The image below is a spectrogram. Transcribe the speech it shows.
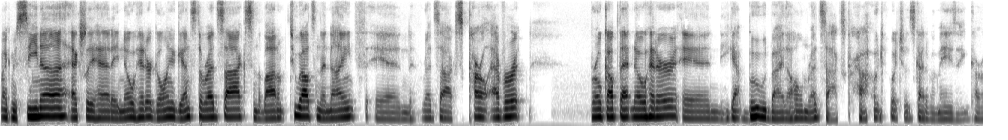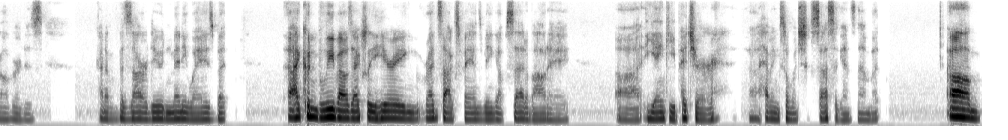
Mike Mussina actually had a no hitter going against the Red Sox in the bottom, two outs in the ninth, and Red Sox Carl Everett broke up that no hitter, and he got booed by the home Red Sox crowd, which was kind of amazing. Carl Everett is kind of a bizarre dude in many ways, but I couldn't believe I was actually hearing Red Sox fans being upset about a uh, Yankee pitcher uh, having so much success against them. But um,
